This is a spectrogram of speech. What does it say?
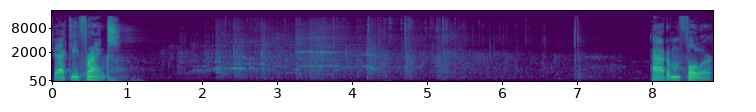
Jackie Franks. Adam Fuller.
